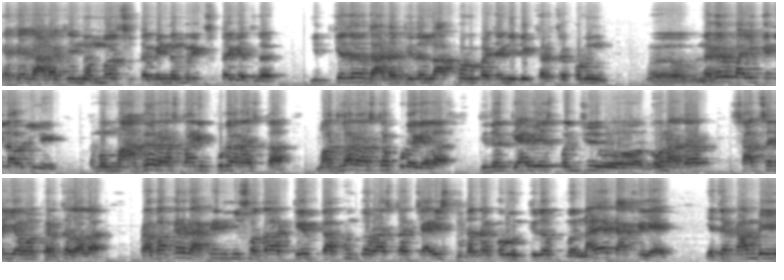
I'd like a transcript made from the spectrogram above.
या त्या झाडाचे नंबर सुद्धा मी नंबरिंग सुद्धा घेतलं. इतके जर झाडं तिथं लाखो रुपयाचा निधी खर्च करून नगरपालिकेने लावलेली तर मग माग रस्ता आणि पुढा रस्ता मधला रस्ता पुढे गेला. तिथं त्यावेळेस पंचवीस दोन हजार सात साली जेव्हा खर्च झाला प्रभाकर ढाकणेने मी स्वतः टेप टाकून तो रस्ता चाळीस फुटाचा करून तिथं नळ्या टाकलेल्या आहेत. याचं काम बी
